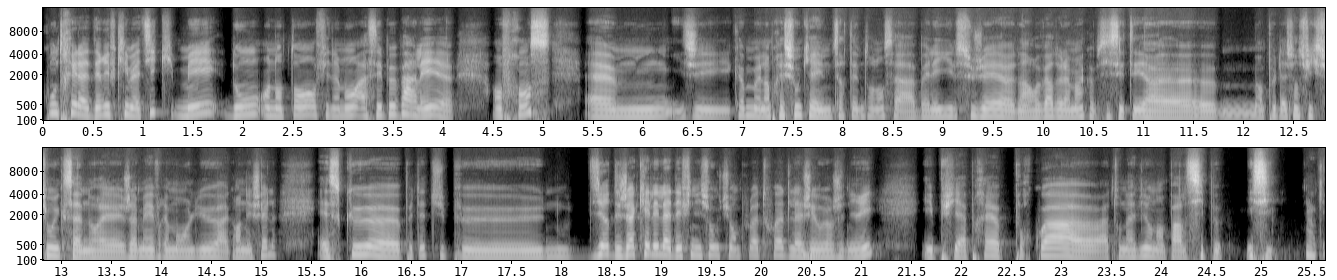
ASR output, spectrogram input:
contrer la dérive climatique, mais dont on entend finalement assez peu parler euh, en France. Euh, J'ai comme l'impression qu'il y a une certaine tendance à balayer le sujet euh, d'un revers de la main, comme si c'était euh, un peu de la science-fiction et que ça n'aurait jamais vraiment lieu à grande échelle. Est-ce que peut-être tu peux nous dire déjà quelle est la définition que tu emploies toi de la mmh. géo-ingénierie, et puis après pourquoi, à ton avis, on en parle si peu? Ici Ok.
